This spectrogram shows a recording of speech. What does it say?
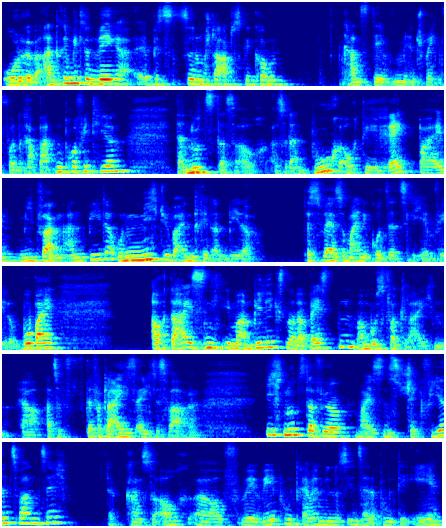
oder über andere Mittel und Wege äh, bis zu einem Status gekommen, kannst dementsprechend von Rabatten profitieren. Dann nutzt das auch. Also dann buch auch direkt beim Mietwagenanbieter und nicht über einen Drittanbieter. Das wäre so meine grundsätzliche Empfehlung. Wobei auch da ist es nicht immer am billigsten oder am besten, man muss vergleichen. Ja, also der Vergleich ist eigentlich das Wahre. Ich nutze dafür meistens Check24 Da kannst du auch äh, auf www.travel-insider.de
